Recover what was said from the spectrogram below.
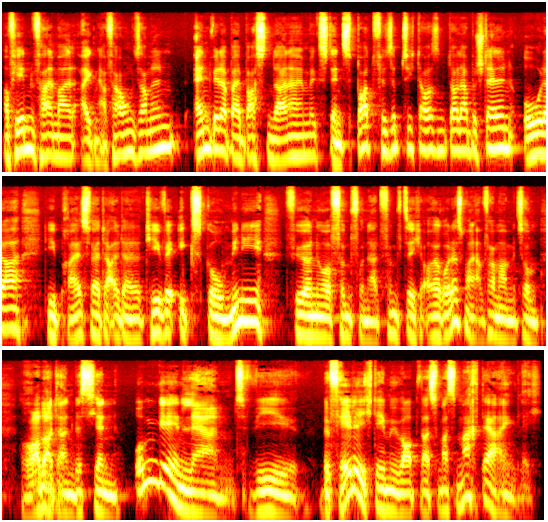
Auf jeden Fall mal eigene Erfahrungen sammeln, entweder bei Boston Dynamics den Spot für 70.000 Dollar bestellen oder die preiswerte Alternative XGO Mini für nur 550 Euro, dass man einfach mal mit so einem Roboter ein bisschen umgehen lernt. Wie befehle ich dem überhaupt was? Was macht er eigentlich?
